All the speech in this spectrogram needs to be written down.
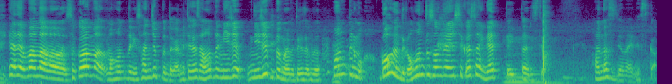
「いやでもまあまあまあそこはまあ、まあ、本当に30分とかやめてください。本当に 20, 20分もやめてください。もう本当にもう5分とか本当そんぐらいにしてくださいね」って言ったんですよ。話すじゃないですか。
